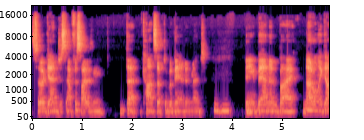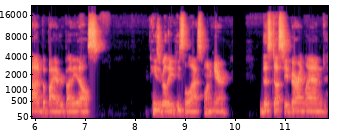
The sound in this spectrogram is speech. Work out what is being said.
So again, just emphasizing that concept of abandonment, mm-hmm. being abandoned by not only God but by everybody else. He's really he's the last one here. This dusty barren land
